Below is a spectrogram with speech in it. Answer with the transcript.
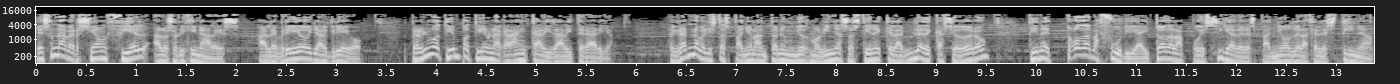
es una versión fiel a los originales, al hebreo y al griego, pero al mismo tiempo tiene una gran calidad literaria. El gran novelista español Antonio Muñoz Molina sostiene que la Biblia de Casiodoro tiene toda la furia y toda la poesía del español de la Celestina,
